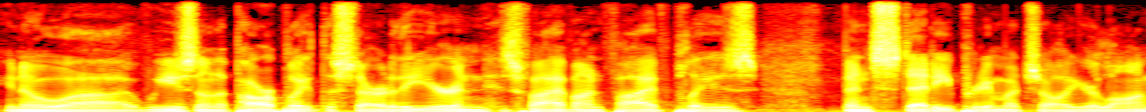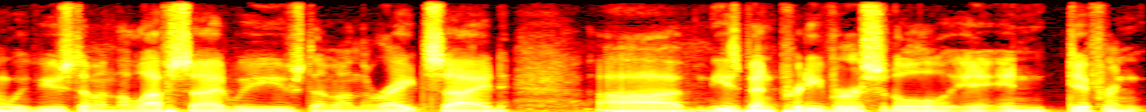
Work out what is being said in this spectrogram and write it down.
you know, uh, we used on the power play at the start of the year, and his five on five play has been steady pretty much all year long. We've used him on the left side. We used him on the right side. Uh, he's been pretty versatile in, in different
